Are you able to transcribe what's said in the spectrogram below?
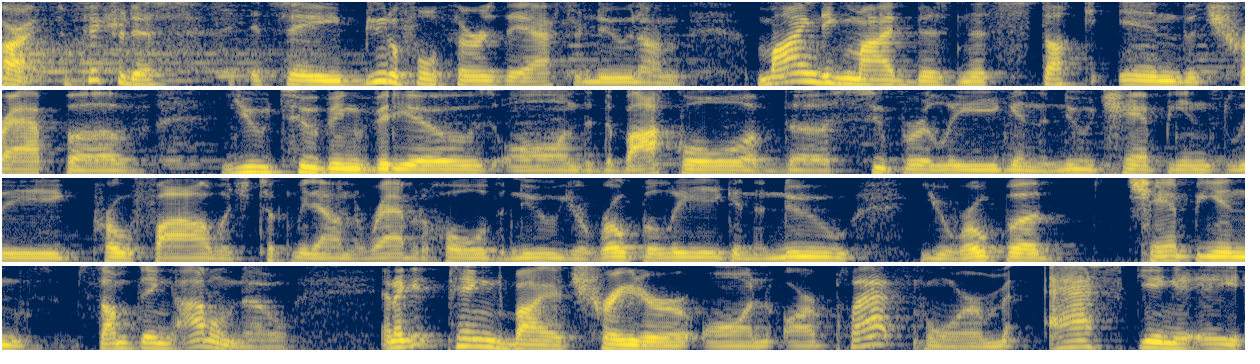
All right, so picture this. It's a beautiful Thursday afternoon. I'm minding my business, stuck in the trap of YouTubing videos on the debacle of the Super League and the new Champions League profile, which took me down the rabbit hole, the new Europa League and the new Europa Champions something, I don't know. And I get pinged by a trader on our platform asking a,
